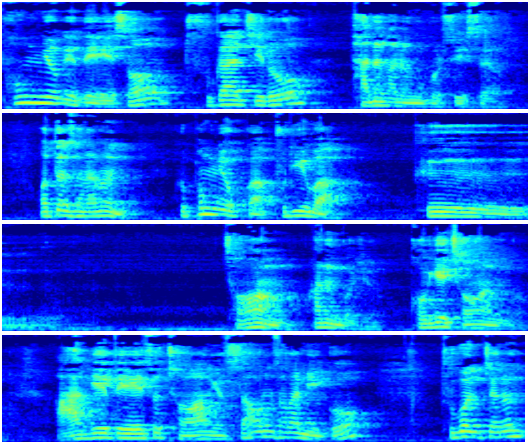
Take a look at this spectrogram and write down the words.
폭력에 대해서 두 가지로 반응하는 걸 볼 수 있어요. 어떤 사람은 그 폭력과 불의와 그 저항하는 거죠. 거기에 저항하는 거. 악에 대해서 저항해서 싸우는 사람이 있고 두 번째는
